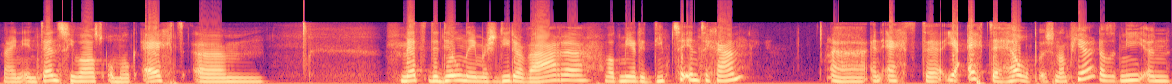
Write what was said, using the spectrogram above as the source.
mijn intentie was om ook echt um, met de deelnemers die er waren, wat meer de diepte in te gaan. en echt te, ja, echt te helpen, snap je? Dat het niet een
